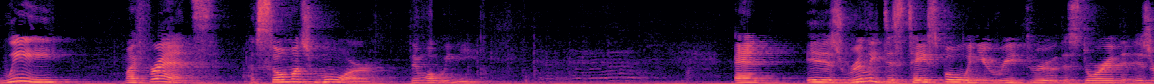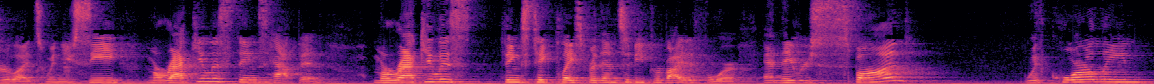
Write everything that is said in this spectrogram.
we, my friends, have so much more than what we need. And it is really distasteful when you read through the story of the Israelites, when you see miraculous things happen, miraculous things take place for them to be provided for, and they respond with quarreling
